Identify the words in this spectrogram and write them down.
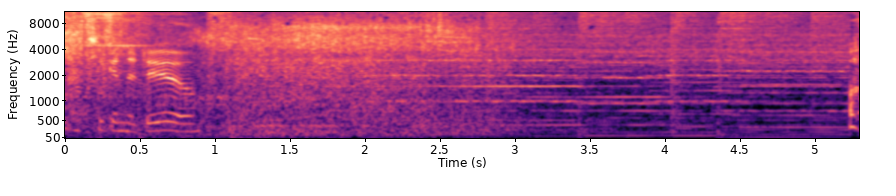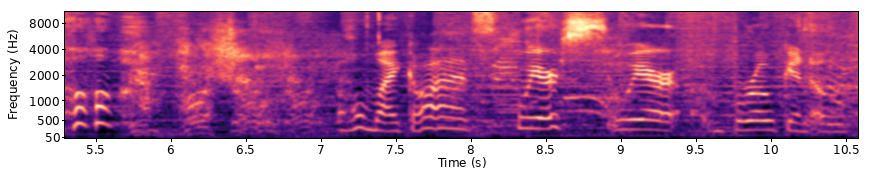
What's he gonna do? Oh, oh my god. We are we are broken OP.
